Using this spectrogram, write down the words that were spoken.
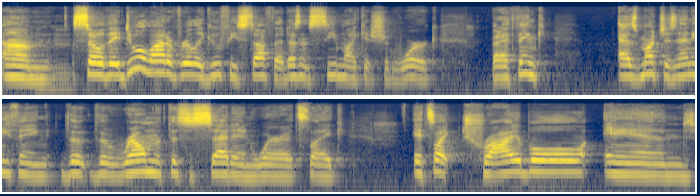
Um, So they do a lot of really goofy stuff that doesn't seem like it should work. But I think, as much as anything, the the realm that this is set in, where it's like it's like tribal and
